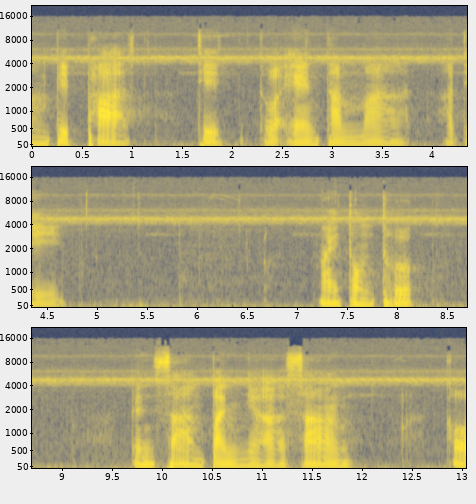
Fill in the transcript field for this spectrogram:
รผิดพลาดที่ตัวเองทำมาอดีต ไม่ตนทุกข์ เป็นสร้างปัญญาสร้างข้อ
